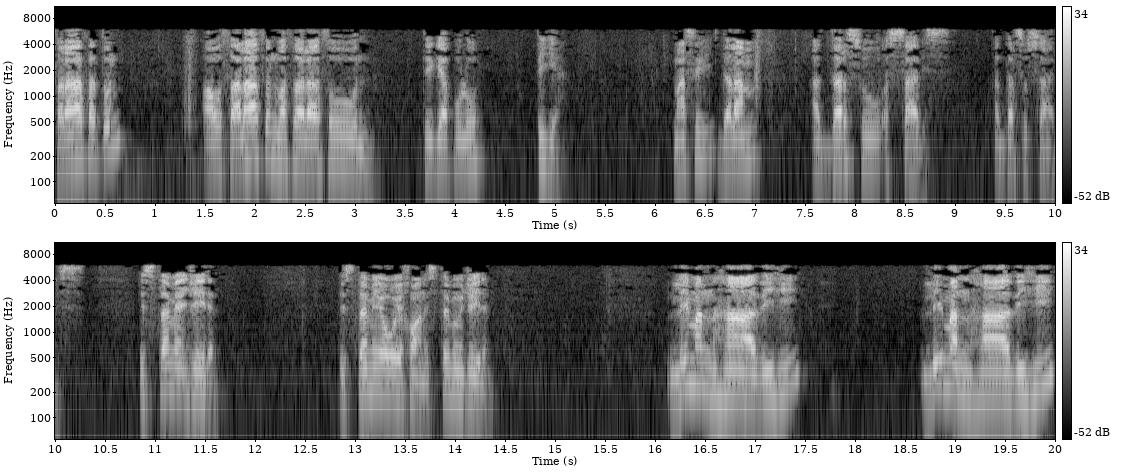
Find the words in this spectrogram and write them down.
ثلاثة أو ثلاث وثلاثون. تيجي أبولو تيجي ماسي دلم الدرس السادس. الدرس السادس. استمع جيدا. استمعوا يا إخوان استمعوا جيدا. لمن هذه لمن هذه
